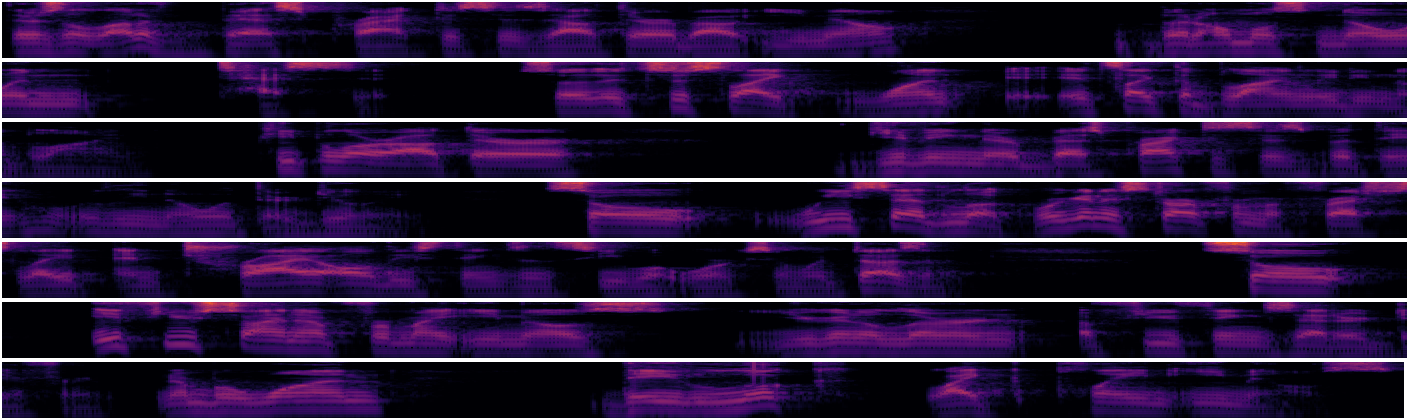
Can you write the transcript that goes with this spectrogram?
there's a lot of best practices out there about email, but almost no one tests it. So it's just like one, it's like the blind leading the blind. People are out there giving their best practices, but they don't really know what they're doing. So we said, look, we're going to start from a fresh slate and try all these things and see what works and what doesn't. So if you sign up for my emails, you're going to learn a few things that are different. Number one, they look like plain emails.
